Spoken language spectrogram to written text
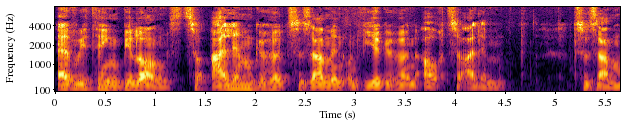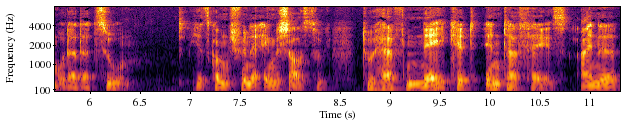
Everything belongs. Zu allem gehört zusammen und wir gehören auch zu allem zusammen oder dazu. Jetzt kommt ein schöner englischer Ausdruck. To have naked interface. Eine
